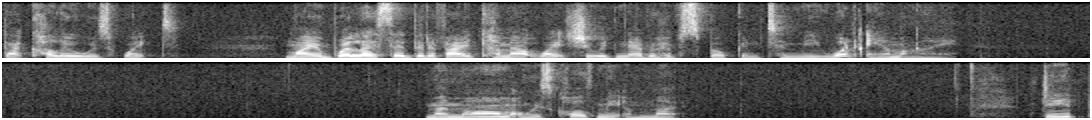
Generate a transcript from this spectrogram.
That color was white. My abuela said that if I had come out white, she would never have spoken to me. What am I? My mom always called me a mutt. Deep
